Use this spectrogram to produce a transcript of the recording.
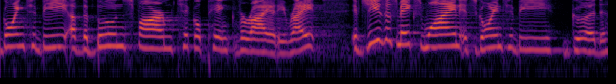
going to be of the Boone's Farm tickle pink variety, right? If Jesus makes wine, it's going to be good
